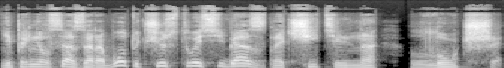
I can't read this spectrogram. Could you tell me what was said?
и принялся за работу, чувствуя себя значительно лучше.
